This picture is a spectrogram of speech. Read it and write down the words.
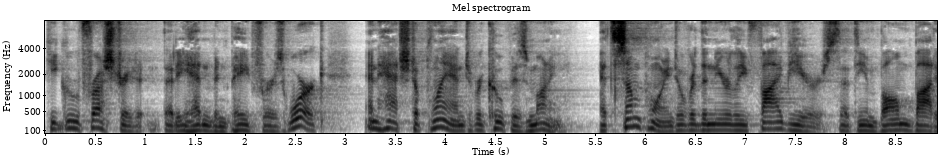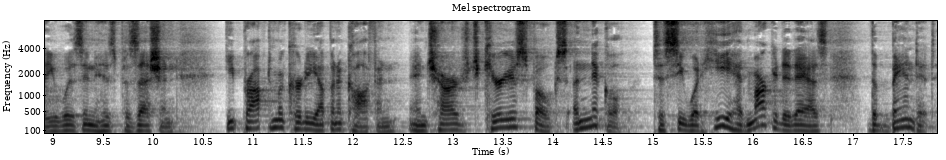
he grew frustrated that he hadn't been paid for his work and hatched a plan to recoup his money. At some point over the nearly five years that the embalmed body was in his possession, he propped McCurdy up in a coffin and charged curious folks a nickel to see what he had marketed as the bandit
